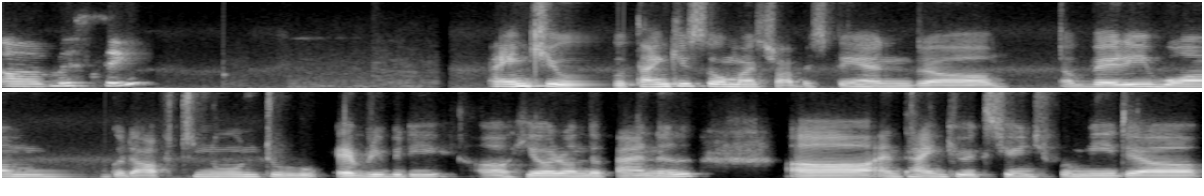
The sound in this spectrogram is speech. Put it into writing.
uh, Ms. Singh. Thank you. Thank you so much, Abhishek. And uh, a very warm good afternoon to everybody uh, here on the panel. Uh, and thank you Exchange for Media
